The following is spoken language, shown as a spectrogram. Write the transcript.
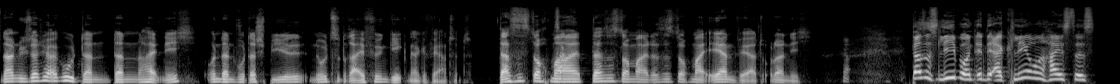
Dann haben die gesagt, ja gut, dann, dann halt nicht. Und dann wurde das Spiel 0 zu 3 für den Gegner gewertet. Das ist doch mal, das ist doch mal, das ist doch mal ehrenwert, oder nicht? Das ist Liebe und in der Erklärung heißt es,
